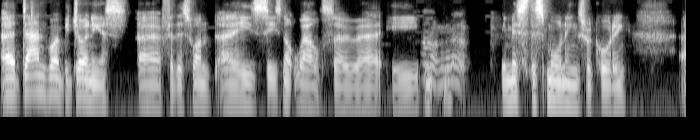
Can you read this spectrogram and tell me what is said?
uh, Dan won't be joining us uh, for this one. Uh, he's he's not well, so uh, he Oh no. he missed this morning's recording, uh,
